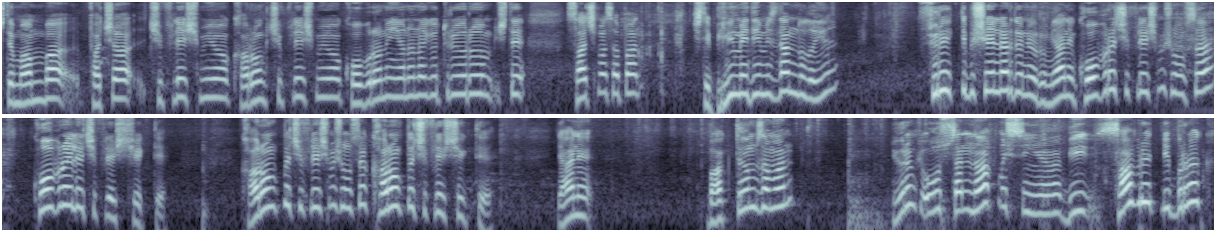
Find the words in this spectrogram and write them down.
İşte mamba faça çiftleşmiyor, karonk çiftleşmiyor, kobranın yanına götürüyorum. İşte saçma sapan işte bilmediğimizden dolayı sürekli bir şeyler dönüyorum. Yani kobra çiftleşmiş olsa kobra ile çiftleşecekti. Karonkla çiftleşmiş olsa karonkla çiftleşecekti. Yani baktığım zaman diyorum ki Oğuz sen ne yapmışsın ya? Bir sabret bir bırak.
